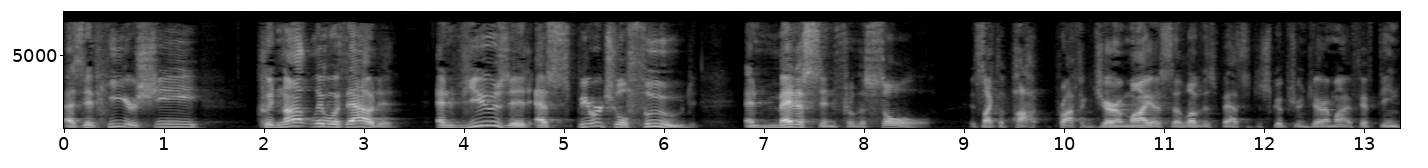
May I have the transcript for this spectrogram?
as if he or she could not live without it and views it as spiritual food and medicine for the soul. It's like the prophet Jeremiah said. I love this passage of scripture in Jeremiah 15,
